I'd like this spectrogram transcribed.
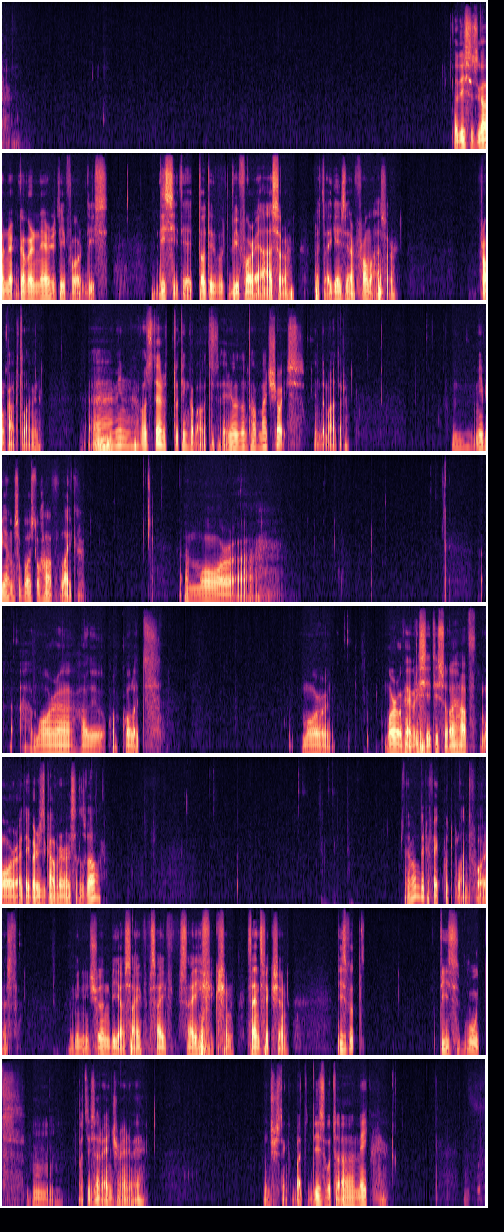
This is governor governority for this this city. I thought it would be for Assur, but I guess they are from Assur. From capital, I mean. I mean, what's there to think about? I really don't have much choice in the matter. Maybe I'm supposed to have like a more uh, more uh, how do you call it? More more of every city so I have more uh, diverse governors as well. I wonder if I could plant forest. I mean it shouldn't be a sci sci sci fiction science fiction. This would this would hmm but it's a ranger anyway. Interesting, but this would uh, make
